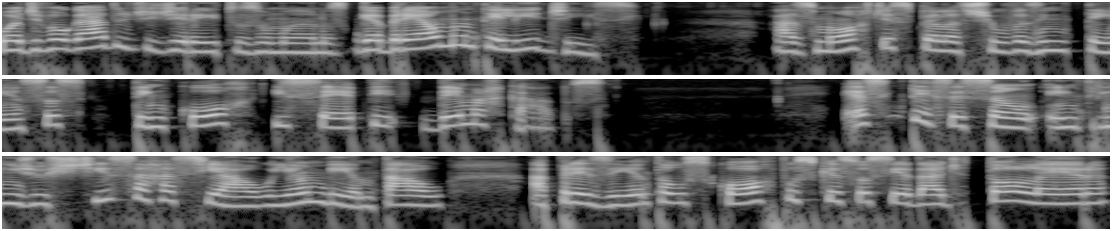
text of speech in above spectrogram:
o advogado de direitos humanos Gabriel Manteli disse: As mortes pelas chuvas intensas têm cor e CEP demarcados. Essa interseção entre injustiça racial e ambiental apresenta os corpos que a sociedade tolera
